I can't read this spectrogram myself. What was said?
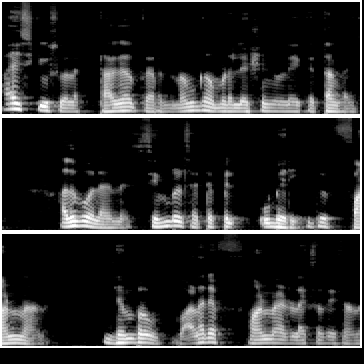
ആ എക്സ്ക്യൂസുകളെ തകർത്തെറിഞ്ഞ് നമുക്ക് നമ്മുടെ ലക്ഷ്യങ്ങളിലേക്ക് എത്താൻ കഴിയും. അതുപോലെ തന്നെ സിമ്പിൾ സെറ്റപ്പിൽ ഉപരി ഇത് ഫണ്ണാണ് ജംപ്രോ വളരെ ഫണ്ണായിട്ടുള്ള എക്സസൈസാണ്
